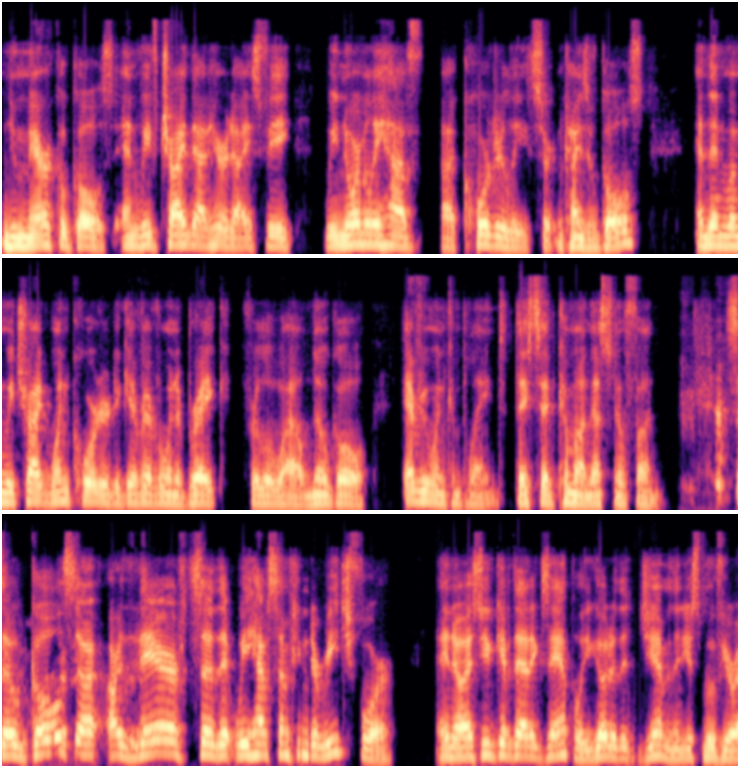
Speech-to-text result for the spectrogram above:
numerical goals and we've tried that here at isv we normally have uh, quarterly certain kinds of goals and then when we tried one quarter to give everyone a break for a little while, no goal, everyone complained. They said, come on, that's no fun. So goals are, are there so that we have something to reach for. You know, as you give that example, you go to the gym and then you just move your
